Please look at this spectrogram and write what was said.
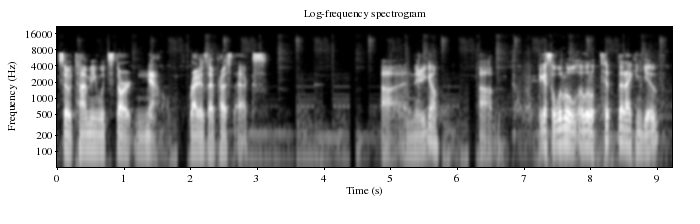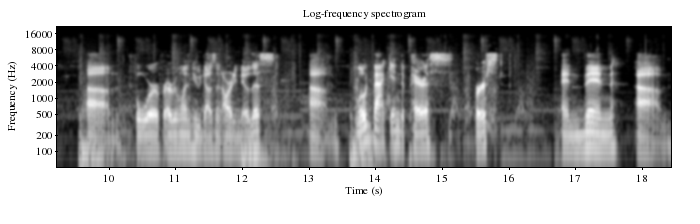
So timing would start now, right as I pressed X. Uh, and there you go. Um, I guess a little a little tip that I can give um, for for everyone who doesn't already know this: um, load back into Paris first, and then um,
